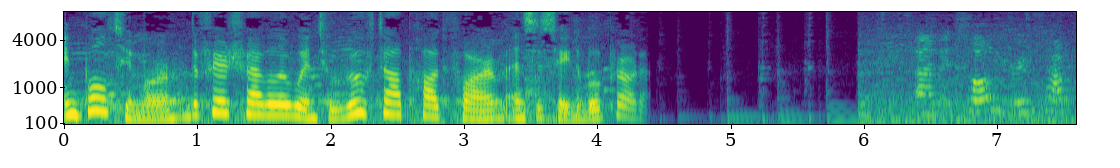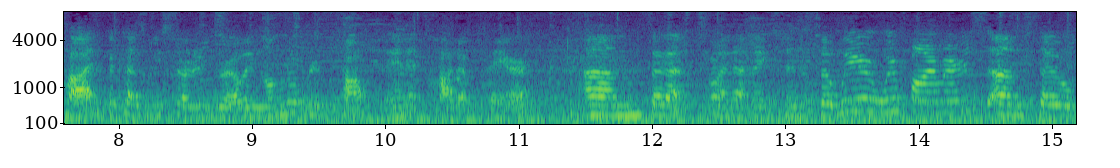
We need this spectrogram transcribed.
In Baltimore, the fair traveler went to Rooftop Hot Farm and Sustainable Product. Um, it's called Rooftop Hot because we started growing on the rooftop and it's hot up there. Um, so that's why that makes sense. But we're, we're farmers, um, so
